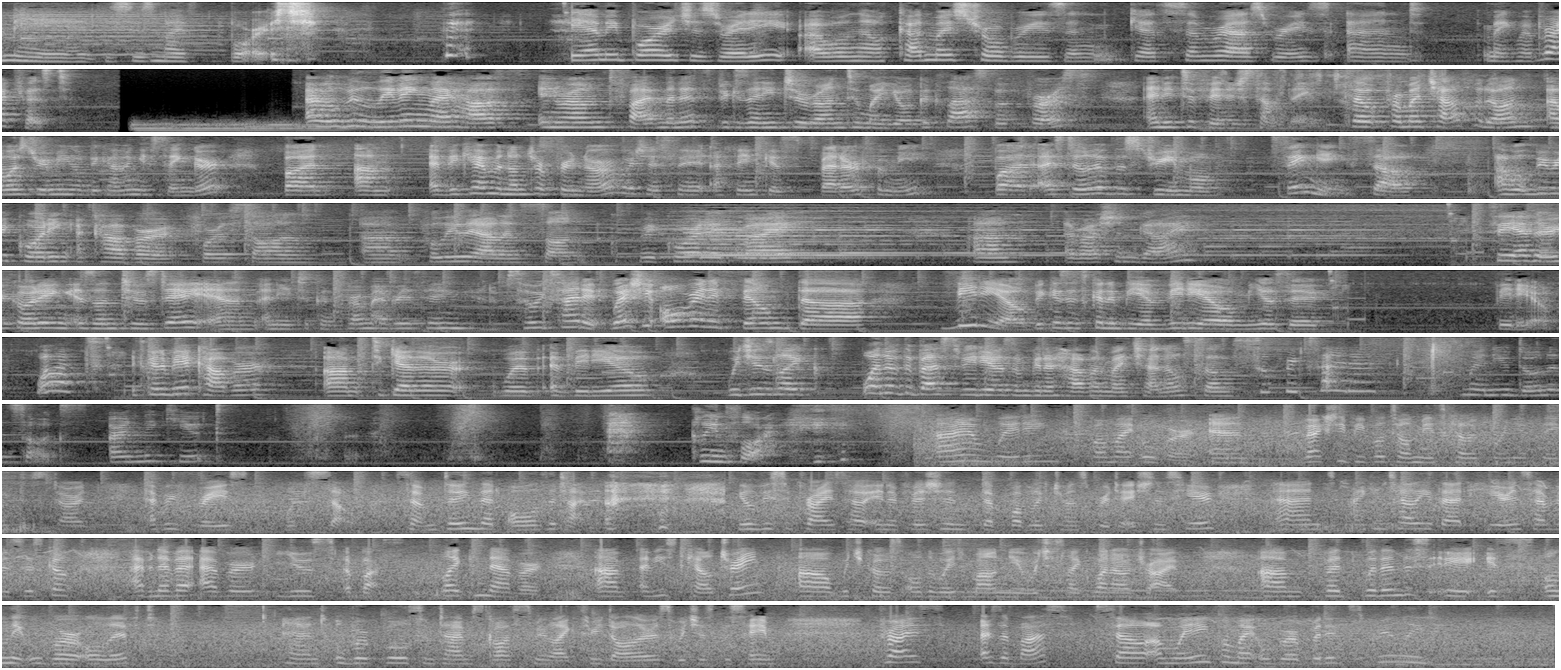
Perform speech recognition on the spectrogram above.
Yummy. This is my porridge. yummy porridge is ready. I will now cut my strawberries and get some raspberries and make my breakfast. I will be leaving my house in around five minutes because I need to run to my yoga class, but first I need to finish something. So from my childhood on, I was dreaming of becoming a singer, but um, I became an entrepreneur, which I, say, I think is better for me but I still have this dream of singing. So I will be recording a cover for a song, um, for Lily Allen's song, recorded by um, a Russian guy. So yeah, the recording is on Tuesday and I need to confirm everything and I'm so excited. We actually already filmed the video because it's gonna be a video music video. What? It's gonna be a cover um, together with a video which is like one of the best videos I'm gonna have on my channel so I'm super excited. My new donut socks aren't they cute? Clean floor I am waiting for my Uber and actually people told me it's California thing to start every phrase with so. So I'm doing that all the time. You'll be surprised how inefficient the public transportation is here and I can tell you that here in San Francisco I've never ever used a bus. Like never. Um, I've used Caltrain uh, which goes all the way to Mountain View which is like one hour drive. Um, but within the city it's only Uber or Lyft and Uber Pool sometimes costs me like three dollars which is the same price as a bus. So I'm waiting for my Uber but it's really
